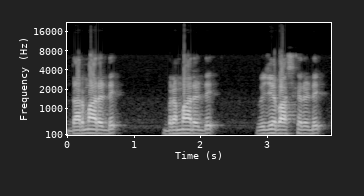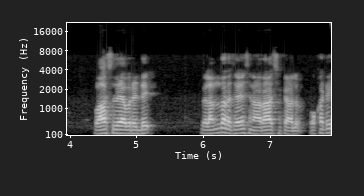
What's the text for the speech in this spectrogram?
ధర్మారెడ్డి బ్రహ్మారెడ్డి విజయభాస్కర్ రెడ్డి వాసుదేవరెడ్డి వీళ్ళందరూ చేసిన అరాచకాలు ఒకటి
